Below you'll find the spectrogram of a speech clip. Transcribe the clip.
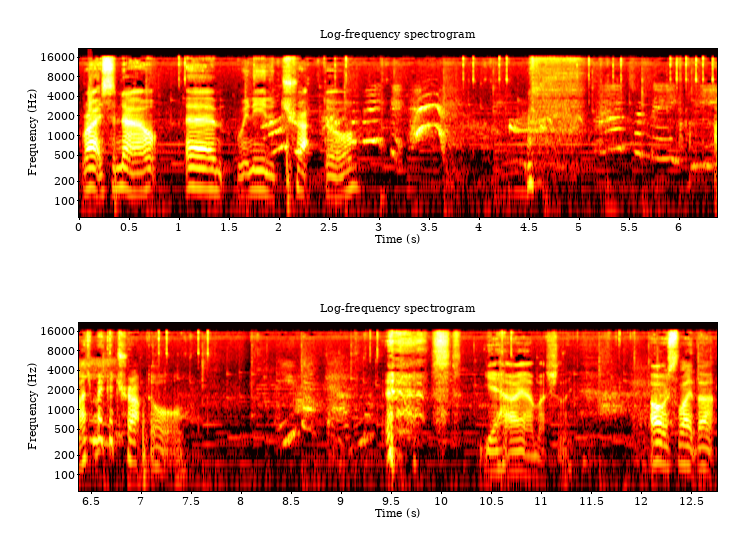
right, so now um, we need a trapdoor. How'd you make a trapdoor? Are you that dumb? yeah, I am actually. Oh, it's like that.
